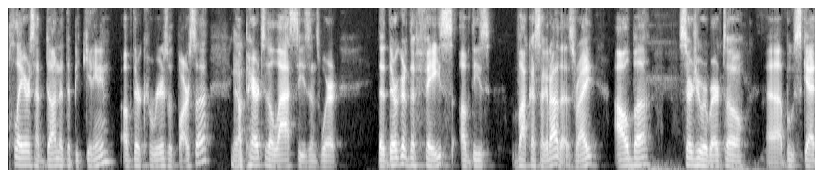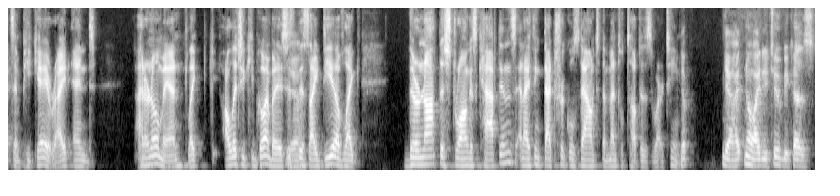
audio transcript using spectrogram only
players have done at the beginning of their careers with Barca yeah. compared to the last seasons where that they're going to the face of these vacas sagradas, right? Alba, Sergio Roberto, uh, Busquets, and Piqué, right? And I don't know, man. Like I'll let you keep going, but it's just yeah. this idea of like they're not the strongest captains, and I think that trickles down to the mental toughness of our team. Yep. Yeah, I, no, I do too because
